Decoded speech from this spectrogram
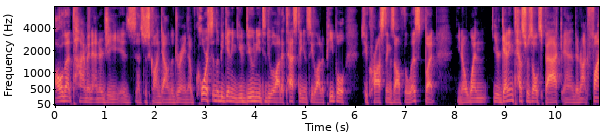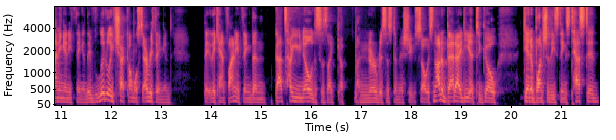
all that time and energy is has just gone down the drain. Of course, in the beginning, you do need to do a lot of testing and see a lot of people to cross things off the list. But you know, when you're getting test results back and they're not finding anything and they've literally checked almost everything and they, they can't find anything, then that's how you know this is like a, a nervous system issue. So it's not a bad idea to go get a bunch of these things tested,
